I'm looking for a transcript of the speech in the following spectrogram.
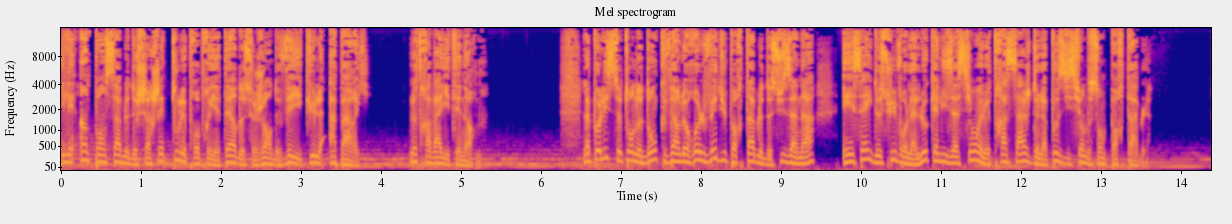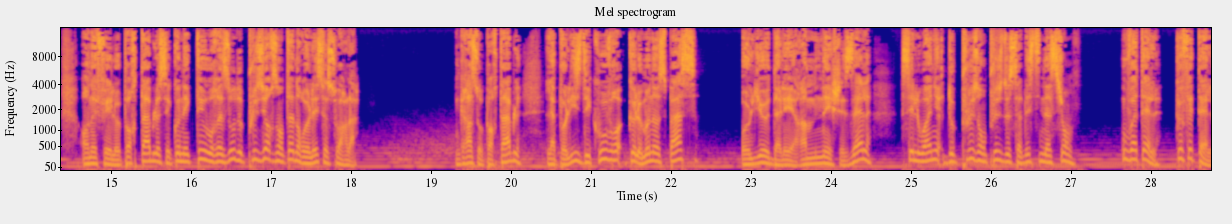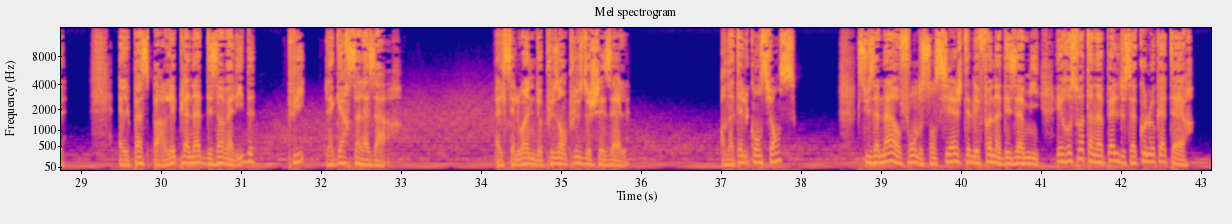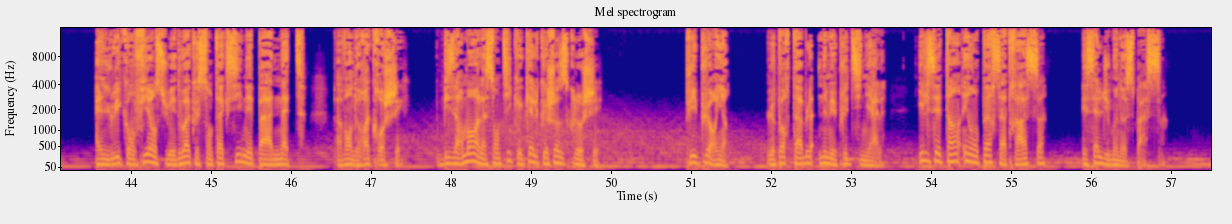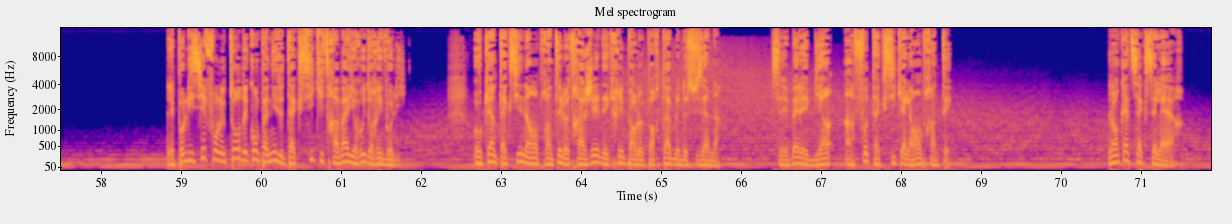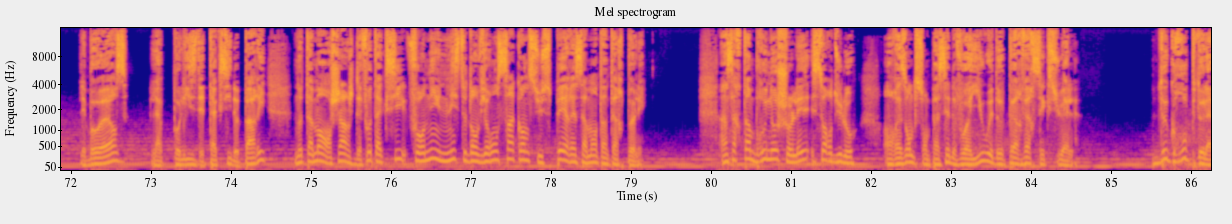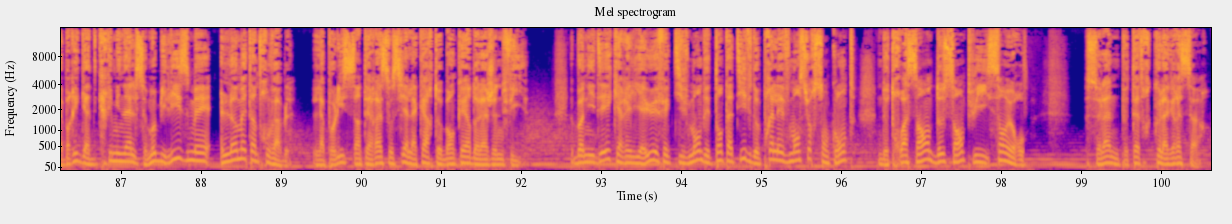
il est impensable de chercher tous les propriétaires de ce genre de véhicule à Paris. Le travail est énorme. La police se tourne donc vers le relevé du portable de Susanna et essaye de suivre la localisation et le traçage de la position de son portable. En effet, le portable s'est connecté au réseau de plusieurs antennes relais ce soir-là. Grâce au portable, la police découvre que le monospace, au lieu d'aller ramener chez elle, s'éloigne de plus en plus de sa destination. Où va-t-elle? Que fait-elle? Elle passe par l'éplanade des Invalides, puis la gare Saint-Lazare. Elle s'éloigne de plus en plus de chez elle. En a-t-elle conscience? Susanna, au fond de son siège, téléphone à des amis et reçoit un appel de sa colocataire. Elle lui confie en suédois que son taxi n'est pas net, avant de raccrocher. Bizarrement, elle a senti que quelque chose clochait. Puis plus rien. Le portable n'émet plus de signal. Il s'éteint et on perd sa trace, et celle du monospace. Les policiers font le tour des compagnies de taxis qui travaillent rue de Rivoli. Aucun taxi n'a emprunté le trajet décrit par le portable de Susanna c'est bel et bien un faux taxi qu'elle a emprunté. L'enquête s'accélère. Les Bowers, la police des taxis de Paris, notamment en charge des faux taxis, fournit une liste d'environ 50 suspects récemment interpellés. Un certain Bruno Chollet sort du lot, en raison de son passé de voyou et de pervers sexuel. Deux groupes de la brigade criminelle se mobilisent, mais l'homme est introuvable. La police s'intéresse aussi à la carte bancaire de la jeune fille. Bonne idée car il y a eu effectivement des tentatives de prélèvement sur son compte de 300, 200 puis 100 euros. Cela ne peut être que l'agresseur.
